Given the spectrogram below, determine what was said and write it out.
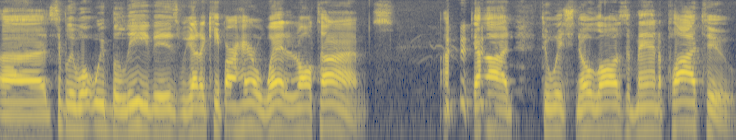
Uh, simply what we believe is we got to keep our hair wet at all times. I'm God to which no laws of man apply to.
